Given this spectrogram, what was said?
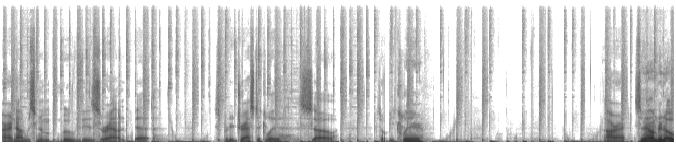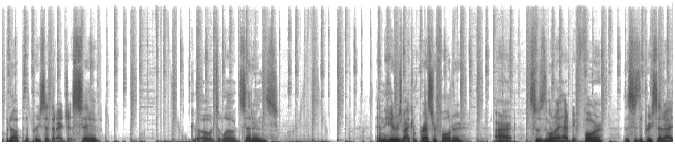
Alright, now I'm just to move these around a bit. It's pretty drastically, so it'll be clear. Alright, so now I'm going to open up the preset that I just saved. Go to load settings. And here's my compressor folder. Alright, this was the one I had before. This is the preset I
